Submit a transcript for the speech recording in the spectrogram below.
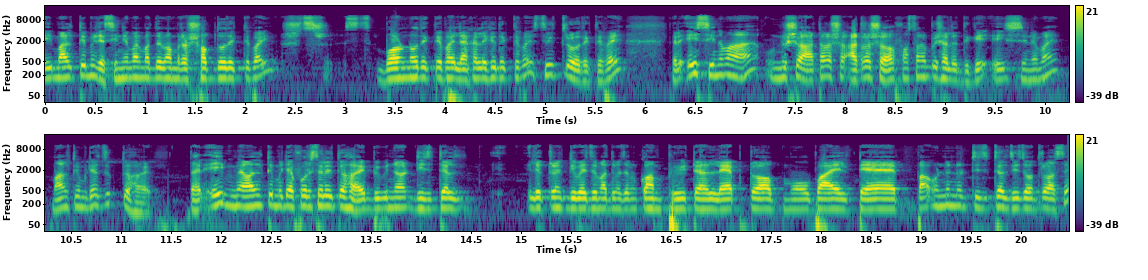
এই মাল্টিমিডিয়া সিনেমার মাধ্যমে আমরা শব্দ দেখতে পাই, বর্ণ দেখতে পাই লেখালেখি দেখতে পাই, চিত্রও দেখতে পাই। তাহলে এই সিনেমা উনিশশো আঠারোশো পঁচানব্বই সালের দিকে এই সিনেমায় মাল্টিমিডিয়া যুক্ত হয়। তাহলে এই মাল্টিমিডিয়া পরিচালিত হয় বিভিন্ন ডিজিটাল ইলেকট্রনিক ডিভাইসের মাধ্যমে যেমন কম্পিউটার ল্যাপটপ মোবাইল ট্যাব বা অন্যান্য ডিজিটাল যে যন্ত্র আছে,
